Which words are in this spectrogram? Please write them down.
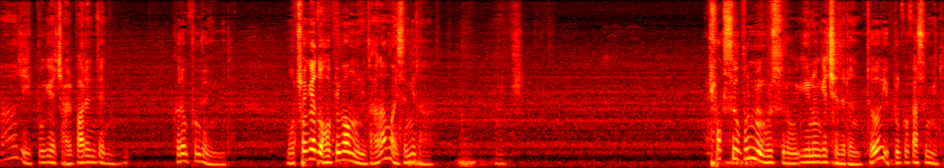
아주 이쁘게 잘 발현된 그런 품종입니다. 모촉에도 호피 반 문이 다 남아 있습니다. 촉수 불면 불수록 이는 개체들은 더 이쁠 것 같습니다.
